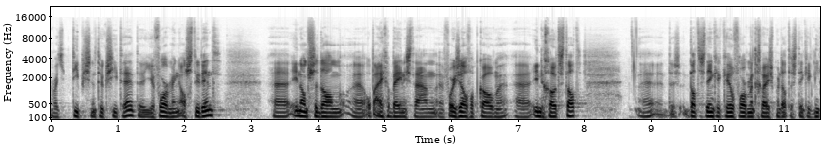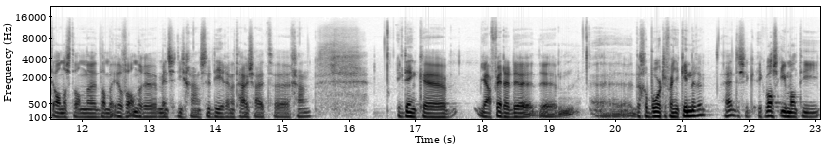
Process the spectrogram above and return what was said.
wat je typisch natuurlijk ziet, hè, de, je vorming als student. Uh, in Amsterdam uh, op eigen benen staan, uh, voor jezelf opkomen in de grote stad. dus dat is denk ik heel vormend geweest, maar dat is denk ik niet anders dan, dan bij heel veel andere mensen die gaan studeren en het huis uit gaan. Ik denk ja, verder de, de, de geboorte van je kinderen. Hè? Dus ik, ik was iemand die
